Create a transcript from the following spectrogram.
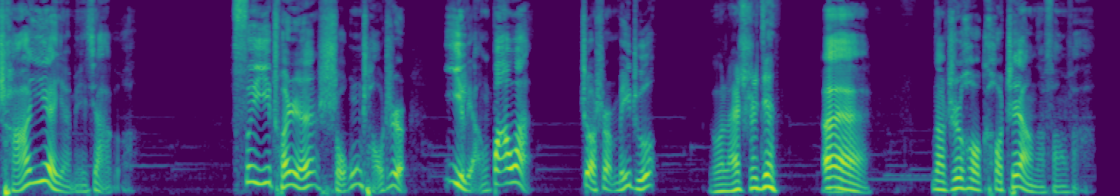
茶叶也没价格。非遗传人，手工炒制，一两八万，这事儿没辙。给我来十斤。哎，那之后靠这样的方法，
